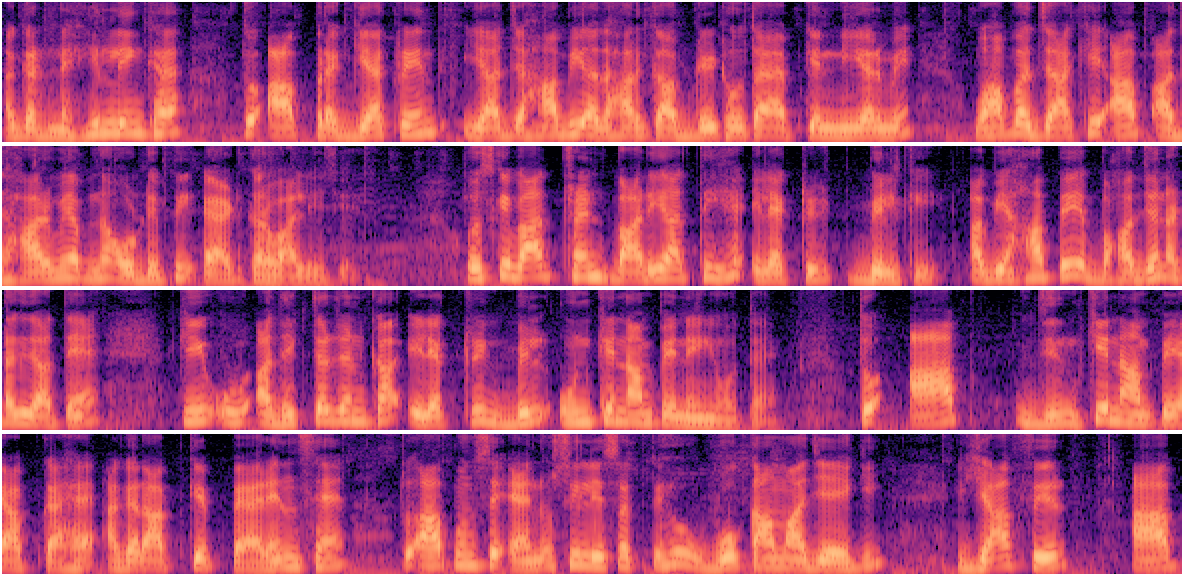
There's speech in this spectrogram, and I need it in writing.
अगर नहीं लिंक है तो आप प्रज्ञा केंद्र या जहाँ भी आधार का अपडेट होता है आपके नियर में, वहाँ पर जाके आप आधार में अपना ओ ऐड करवा लीजिए। उसके बाद फ्रेंड बारी आती है इलेक्ट्रिक बिल की। अब यहाँ पे बहुत जन अटक जाते हैं कि अधिकतर जन का इलेक्ट्रिक बिल उनके नाम पे नहीं होता है। तो आप जिनके नाम पे आपका है, अगर आपके पेरेंट्स हैं तो आप उनसे एनओसी ले सकते हो, वो काम आ जाएगी। या फिर आप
